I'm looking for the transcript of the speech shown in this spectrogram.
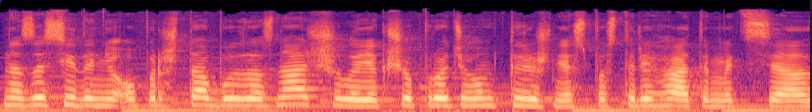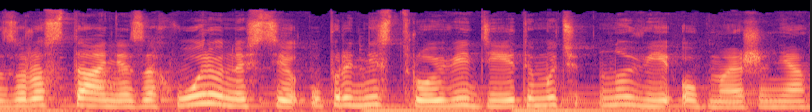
На засіданні оперштабу зазначили, якщо протягом тижня спостерігатиметься зростання захворюваності, у Придністрові діятимуть нові обмеження.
